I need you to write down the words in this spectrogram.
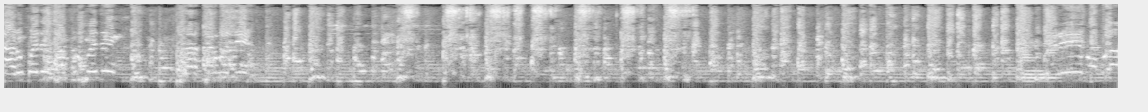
दारू पे दे लाख रुपये दे सरकारला दे अरे बाबा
